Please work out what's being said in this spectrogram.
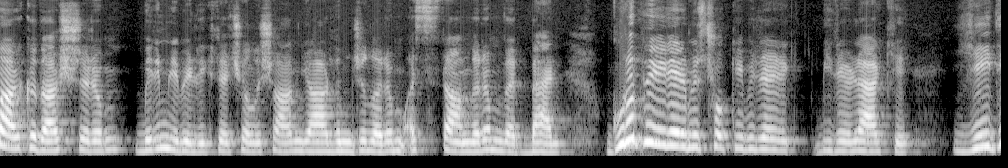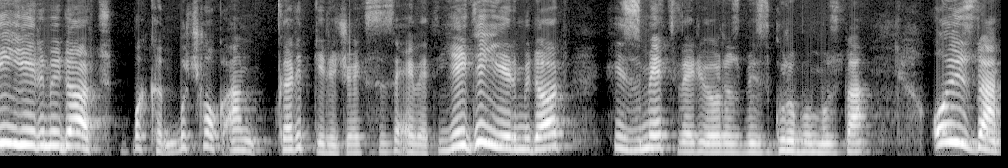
arkadaşlarım, benimle birlikte çalışan yardımcılarım, asistanlarım ve ben, grup üyelerimiz çok iyi bilir, bilirler ki 7-24, bakın bu çok an, garip gelecek size, evet 7-24 hizmet veriyoruz biz grubumuzda. O yüzden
